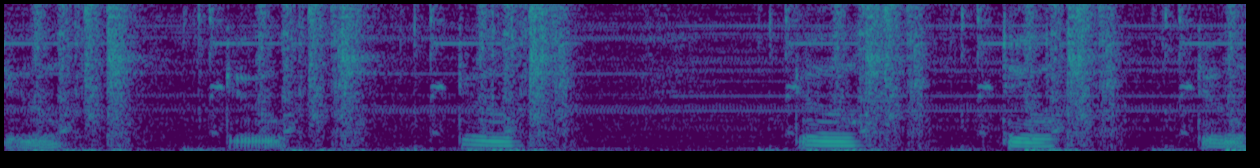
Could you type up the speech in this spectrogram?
Do. Do. Do. Do. Do. Do.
